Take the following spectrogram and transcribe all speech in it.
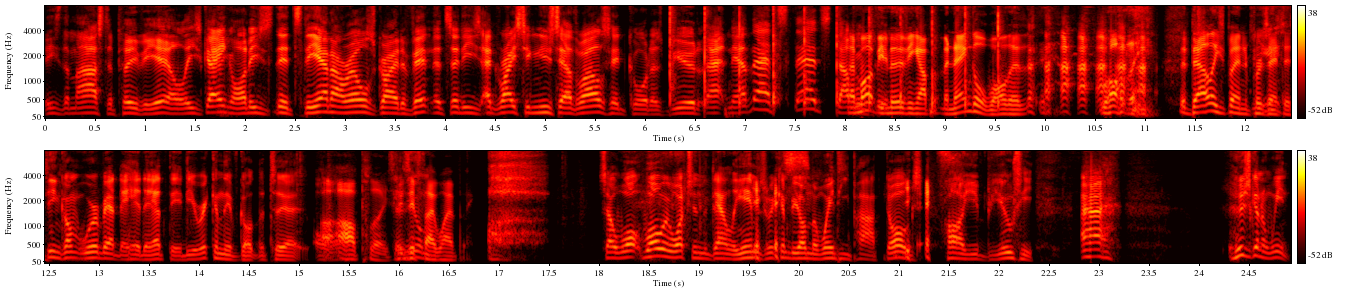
He's the master PVL. He's going on. He's it's the NRL's great event. And it's at he's at Racing New South Wales headquarters. Beautiful. That now that's that's double. They might be moving up at Menangle while they while the the Dali's being Do you presented. think I'm, we're about to head out there? Do you reckon they've got the two? Oh, oh, please, as if they won't be. Oh. So while, while we're watching the Dally M's, we can be on the Wenty Park Dogs. Oh, you beauty. Uh, who's going to win?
